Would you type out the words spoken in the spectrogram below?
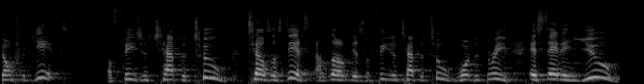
don't forget, Ephesians chapter 2 tells us this. I love this. Ephesians chapter 2, 1 to 3. It said, In you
